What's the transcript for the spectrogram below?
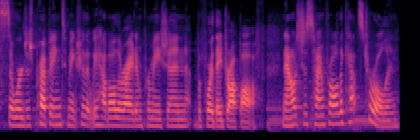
So we're just prepping to make sure that we have all the right information before they drop off. Now it's just time for all the cats to roll in.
